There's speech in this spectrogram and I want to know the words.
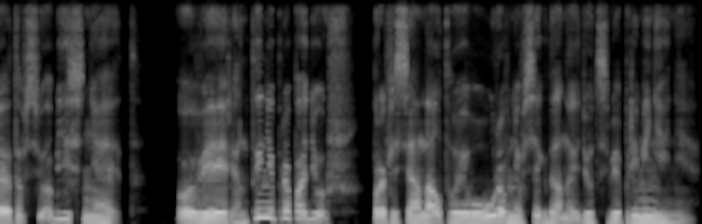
Это все объясняет. Уверен, ты не пропадешь. Профессионал твоего уровня всегда найдет себе применение.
